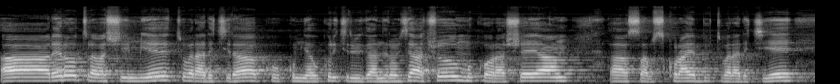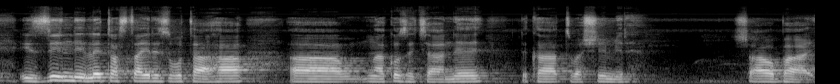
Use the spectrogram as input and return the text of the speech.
Ah, rero turabashimiye tubararikira kumenya gukurikira ibiganiro byacu. Mukora uh, subscribe tubararikiye izindi leta style z'ubutaha ah, mwakoze cyane. reka tubashimire. Shawo bayi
